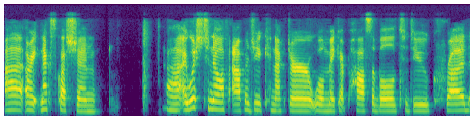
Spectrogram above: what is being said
Uh, all right, next question. Uh, I wish to know if Apigee connector will make it possible to do CRUD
